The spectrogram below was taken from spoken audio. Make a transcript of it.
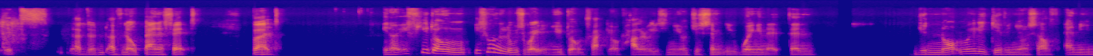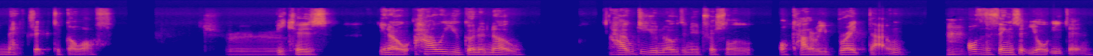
it's of, of no benefit, but you know, if you don't, if you want to lose weight and you don't track your calories and you're just simply winging it, then you're not really giving yourself any metric to go off. True. Because, you know, how are you going to know? How do you know the nutritional or calorie breakdown mm. of the things that you're eating?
